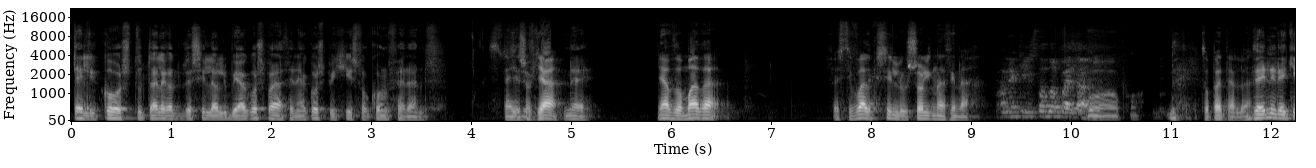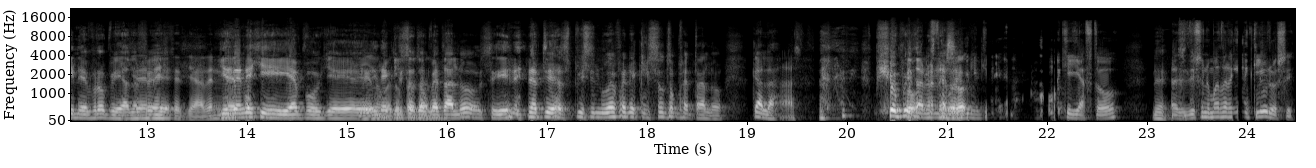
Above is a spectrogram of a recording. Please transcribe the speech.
τελικός του, τα έλεγα του Τεσίλα, Ολυμπιακός Παραθενιακός π.χ. στο conference. Στην Αγία Σοφιά; Ναι. Μια εβδομάδα φεστιβάλ ξύλους σε όλη την Αθηνά. Θα είναι κλειστό το πέταλο. Το πέταλο. ε. Δεν είναι εκεί είναι Ευρώπη, αδερφέ. έχει τέτοια, δεν Και είναι δεν ΕΠΟ. έχει ΕΠΟ και Κλείνουμε είναι το κλειστό το πέταλο. πέταλο. Στην- Είναι ότι ας πεις στην UEFA είναι κλειστό το πέταλο. Καλά. Άστα. Πιο πιθανό να στο- είναι Ακόμα και γι' αυτό Ναι. θα ζητήσουν η ομάδα να γίνει κλήρωση.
